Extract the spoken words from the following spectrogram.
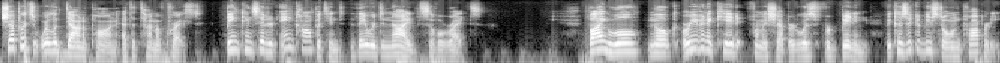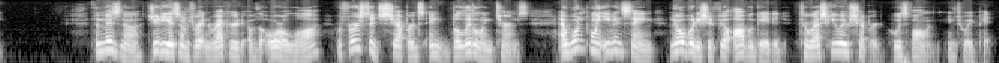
Shepherds were looked down upon at the time of Christ. Being considered incompetent they were denied civil rights. Buying wool, milk, or even a kid from a shepherd was forbidden because it could be stolen property. The Mishnah, Judaism's written record of the Oral Law, refers to shepherds in belittling terms, at one point even saying nobody should feel obligated to rescue a shepherd who has falling into a pit.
